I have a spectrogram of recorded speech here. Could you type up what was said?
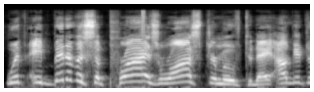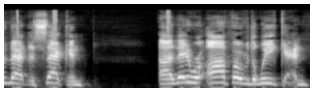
with a bit of a surprise roster move today. I'll get to that in a second. Uh, they were off over the weekend.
